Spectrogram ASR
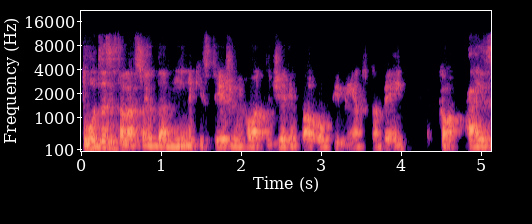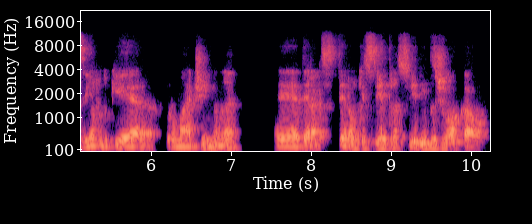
todas as instalações da mina que estejam em rota de eventual rompimento também, a exemplo do que era Brumadinho, né, é, terão que ser transferidas de local.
